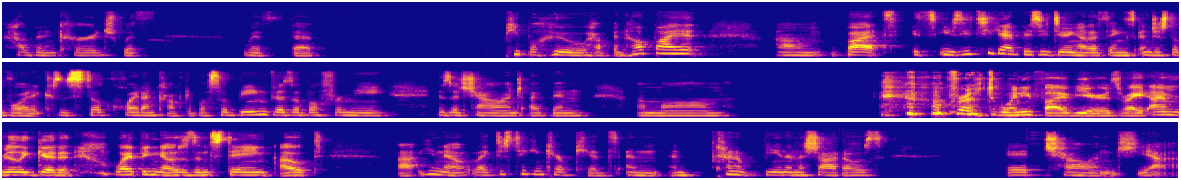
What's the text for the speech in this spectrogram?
have been encouraged with with the people who have been helped by it. Um, but it's easy to get busy doing other things and just avoid it because it's still quite uncomfortable. So being visible for me is a challenge. I've been a mom for 25 years, right? I'm really good at wiping noses and staying out, uh, you know, like just taking care of kids and and kind of being in the shadows. A challenge, yeah,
